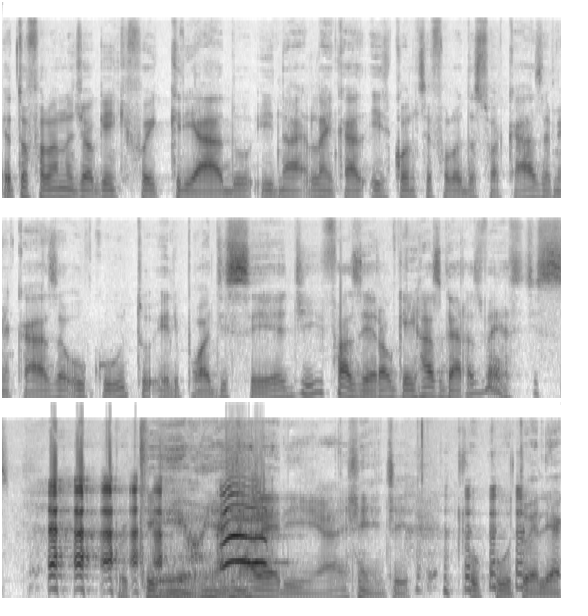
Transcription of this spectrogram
Eu estou falando de alguém que foi criado e na, lá em casa, e quando você falou da sua casa, minha casa, o culto, ele pode ser de fazer alguém rasgar as vestes. Porque eu e a galerinha, gente, o culto ele, é,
